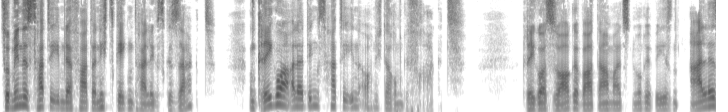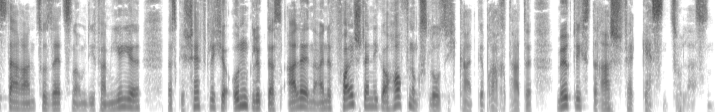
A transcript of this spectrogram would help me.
Zumindest hatte ihm der Vater nichts Gegenteiliges gesagt. Und Gregor allerdings hatte ihn auch nicht darum gefragt. Gregors Sorge war damals nur gewesen, alles daran zu setzen, um die Familie das geschäftliche Unglück, das alle in eine vollständige Hoffnungslosigkeit gebracht hatte, möglichst rasch vergessen zu lassen.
